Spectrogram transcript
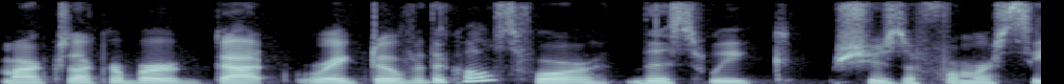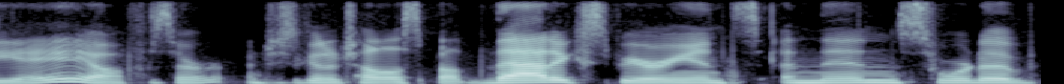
Mark Zuckerberg got raked over the coals for this week. She's a former CIA officer, and she's going to tell us about that experience and then sort of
